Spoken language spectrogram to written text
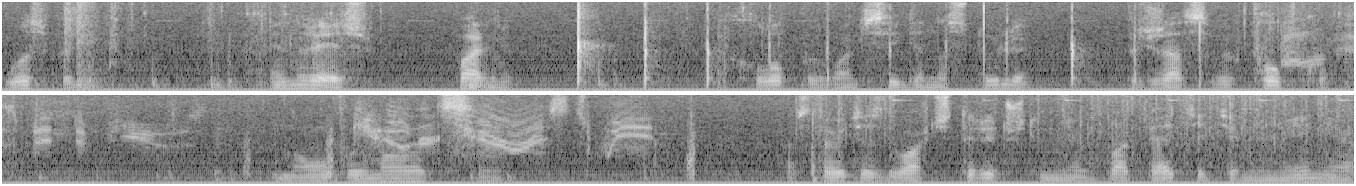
господи. Enrage. Парни. Хлопаю вам, сидя на стуле, прижав свою попку. Ну, вы молодцы. Остаетесь 2 в 4, чуть ли не 2 в 5, и тем не менее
